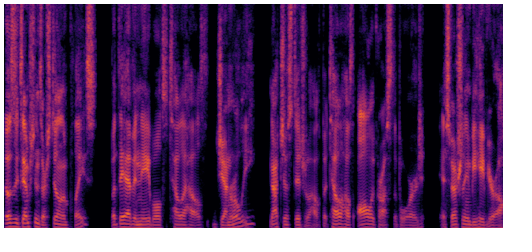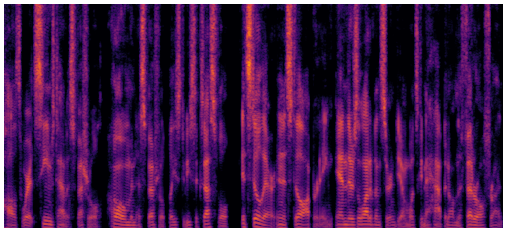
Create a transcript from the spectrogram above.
those exemptions are still in place but they have enabled telehealth generally not just digital health but telehealth all across the board especially in behavioral health where it seems to have a special home and a special place to be successful it's still there and it's still operating and there's a lot of uncertainty on what's going to happen on the federal front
